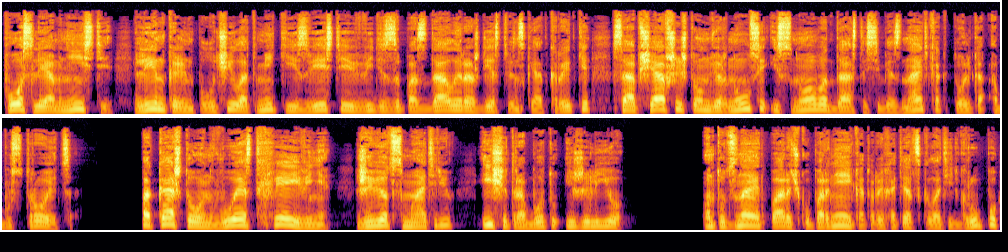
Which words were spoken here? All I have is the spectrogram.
после амнистии, Линкольн получил от Микки известие в виде запоздалой рождественской открытки, сообщавшей, что он вернулся и снова даст о себе знать, как только обустроится. Пока что он в Уэст-Хейвене, живет с матерью, ищет работу и жилье. Он тут знает парочку парней, которые хотят сколотить группу,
